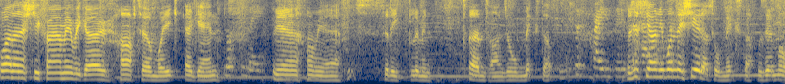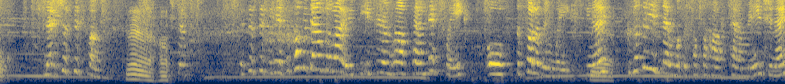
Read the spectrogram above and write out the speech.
Well then, SG fam, here we go. Half term week again. Not for me. Yeah, oh yeah. Silly blooming term times all mixed up. It's just crazy. Was this the only one this year that's all mixed up? Was there more? No, it's just this one. Yeah. oh. It's just this one here. So comment down below if, if you're on half term this week or the following week, you know? Yeah. Because I don't even know what the proper half term is, you know?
